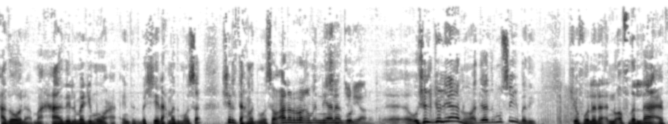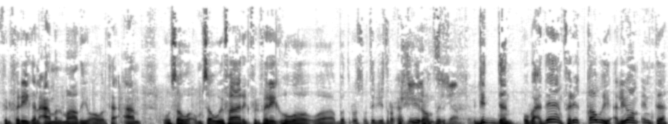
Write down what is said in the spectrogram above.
هذولا مع هذه المجموعة. أنت تبشير أحمد موسى؟ شلت أحمد موسى. وعلى الرغم إني أنا أقول آه، وشل جوليانو. هذه هذه مصيبة دي. شوفوا لنا إنه أفضل لاعب في الفريق العام الماضي أو العام ومسوي فارق في الفريق هو وبطرس وتجي تروح تشيلهم جدا. وبعدين فريق قوي. اليوم أنت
